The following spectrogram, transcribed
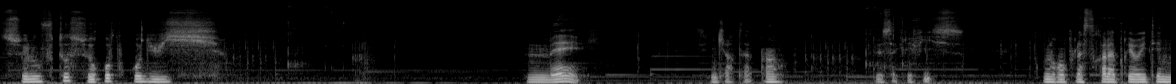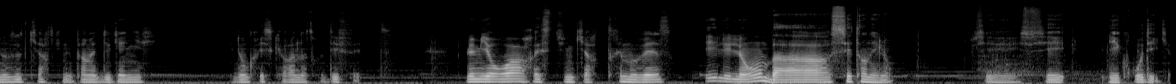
Ce louveteau se reproduit. Mais une carte à 1 de sacrifice. Il remplacera la priorité de nos autres cartes qui nous permettent de gagner, et donc risquera notre défaite. Le miroir reste une carte très mauvaise, et l'élan, bah c'est un élan. C'est les gros dégâts.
